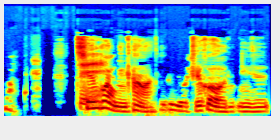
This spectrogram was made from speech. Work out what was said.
挂。牵挂，你看啊，就是有时候你，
